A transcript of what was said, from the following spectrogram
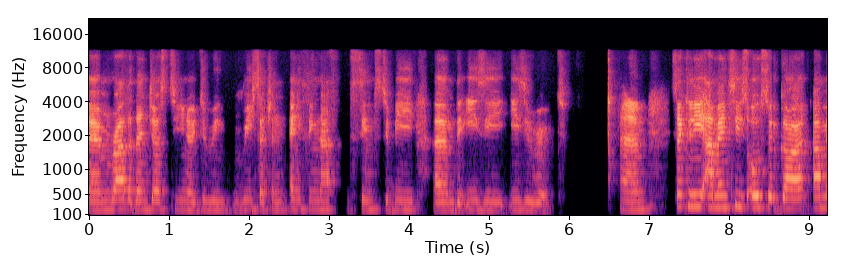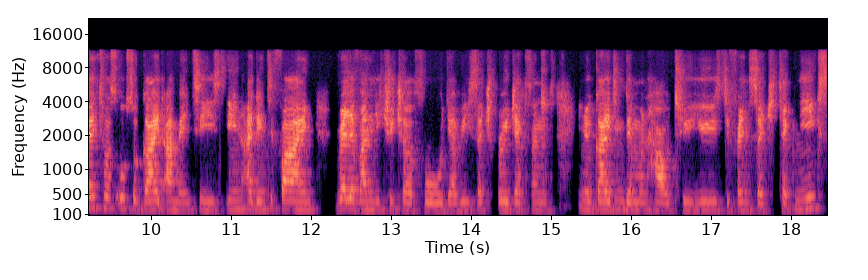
um, rather than just, you know, doing research and anything that seems to be um, the easy, easy route. Um, secondly, our mentees also guide, our mentors also guide our mentees in identifying relevant literature for their research projects and, you know, guiding them on how to use different search techniques,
